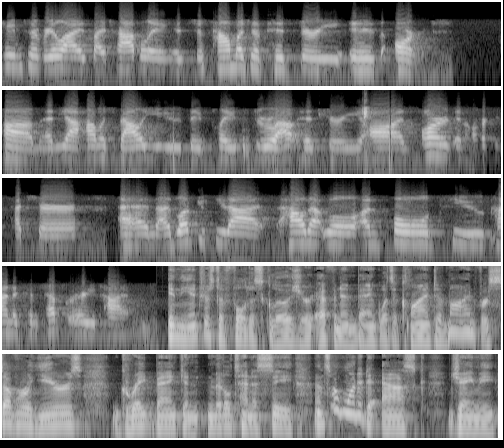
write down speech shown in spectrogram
came to realize by traveling is just how much of history is art. Um, and yeah, how much value they've placed throughout history on art and architecture. And I'd love to see that, how that will unfold to kind of contemporary times. In the interest of full disclosure, F&M Bank was a client of mine for several years, great bank in Middle Tennessee. And so I wanted to ask Jamie,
